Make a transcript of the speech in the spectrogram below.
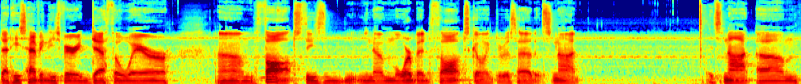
that he's having these very death aware um, thoughts, these you know morbid thoughts going through his head. It's not. It's not. Um,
